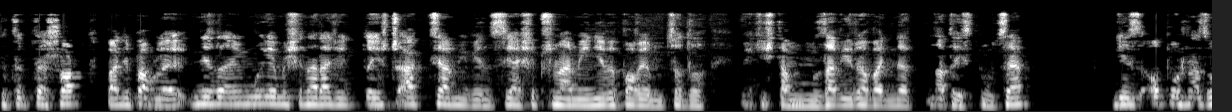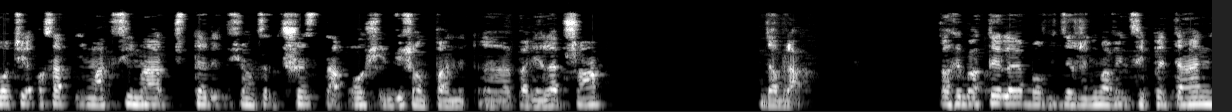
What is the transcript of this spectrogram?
CTT Short. Panie Pawle, nie zajmujemy się na razie tutaj jeszcze akcjami, więc ja się przynajmniej nie wypowiem co do jakichś tam zawirowań na, na tej spółce. Jest opór na złocie, ostatnie maksima 4380, pan, panie lepsza. Dobra. To chyba tyle, bo widzę, że nie ma więcej pytań.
